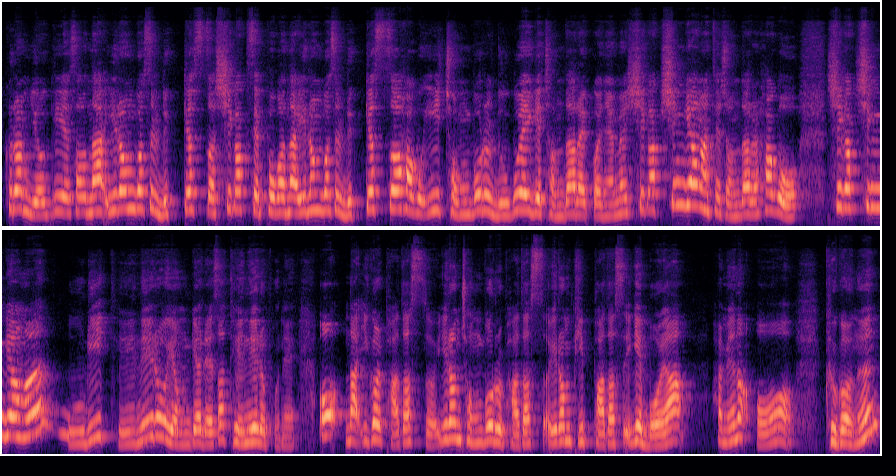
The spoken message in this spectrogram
그럼 여기에서 나 이런 것을 느꼈어 시각세포가 나 이런 것을 느꼈어 하고 이 정보를 누구에게 전달할 거냐면 시각신경한테 전달을 하고 시각신경은 우리 대뇌로 연결해서 대뇌를 보내. 어 나 이걸 받았어. 이런 정보를 받았어. 이런 빛 받았어. 이게 뭐야? 하면은 어 그거는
